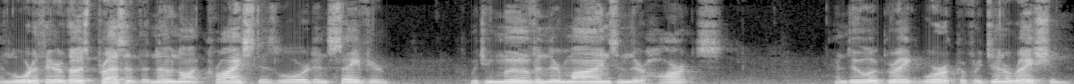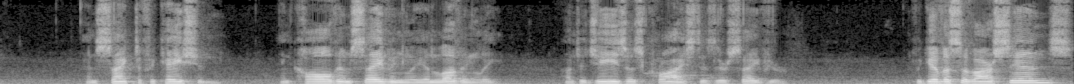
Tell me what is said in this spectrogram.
And Lord, if there are those present that know not Christ as Lord and Savior, would you move in their minds and their hearts and do a great work of regeneration and sanctification and call them savingly and lovingly unto Jesus Christ as their Savior. Forgive us of our sins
